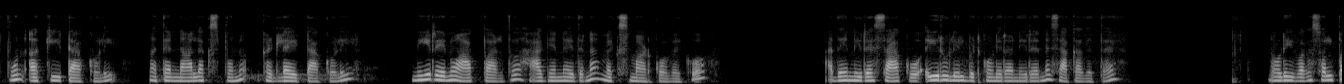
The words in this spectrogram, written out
ಸ್ಪೂನ್ ಅಕ್ಕಿ ಹಿಟ್ಟು ಹಾಕ್ಕೊಳ್ಳಿ. ಮತ್ತು ನಾಲ್ಕು ಸ್ಪೂನು ಕಡಲೆ ಹಿಟ್ಟು ಹಾಕ್ಕೊಳ್ಳಿ. ನೀರೇನು ಹಾಕ್ಬಾರ್ದು ಹಾಗೆಯೇ ಇದನ್ನು ಮಿಕ್ಸ್ ಮಾಡ್ಕೋಬೇಕು. ಅದೇ ನೀರೇ ಸಾಕು, ಈರುಳ್ಳಿಲಿ ಬಿಟ್ಕೊಂಡಿರೋ ನೀರನ್ನೇ ಸಾಕಾಗುತ್ತೆ. ನೋಡಿ, ಇವಾಗ ಸ್ವಲ್ಪ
